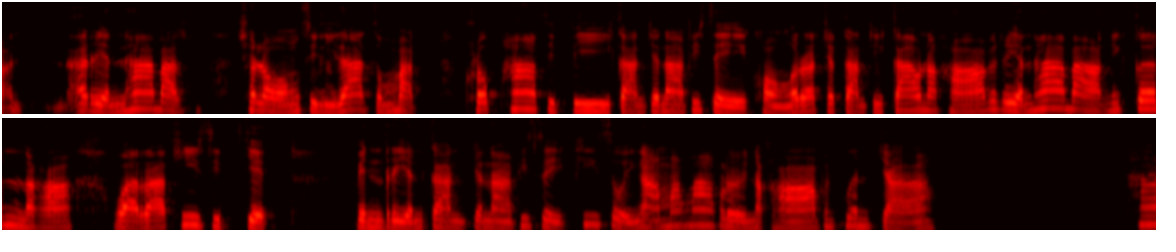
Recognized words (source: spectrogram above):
าเหรียญห้าบาท ฉลองศิริราชสมบัติครบ 50 ปีการจนาพิเศษของรัชกาลที่ 9 นะคะ เหรียญ 5 บาทนิกเกิลนะคะ วาระที่ 17 เป็นเหรียญการจนาพิเศษที่สวยงามมาก ๆ เลยนะคะเพื่อนๆจ๋า ถ้า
